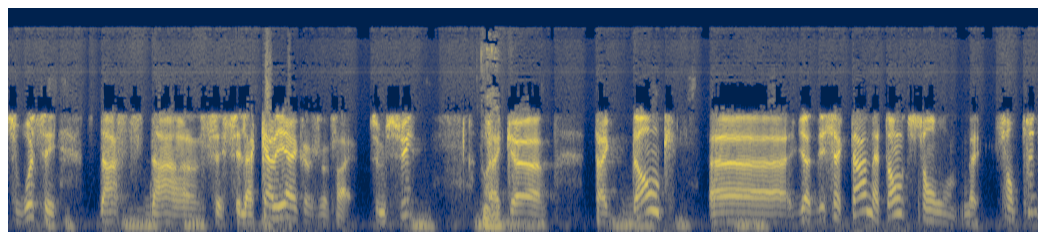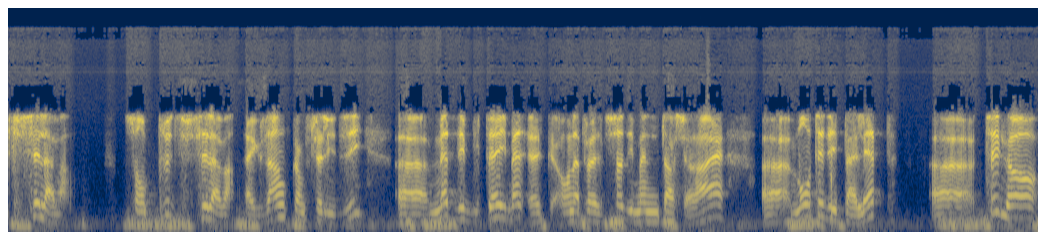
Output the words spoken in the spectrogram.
tu vois, c'est dans, dans c'est, c'est la carrière que je veux faire. Tu me suis? Ouais. Fait que, fait donc, euh, il y a des secteurs, mettons, qui sont, mais, qui sont plus difficiles à vendre. Sont plus difficiles à vendre. Exemple, comme je te l'ai dit, euh, mettre des bouteilles, ben, euh, on appelle ça des manutentionnaires, euh, monter des palettes. Euh, tu sais, là,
